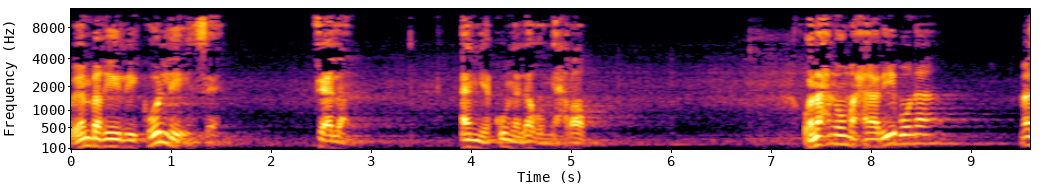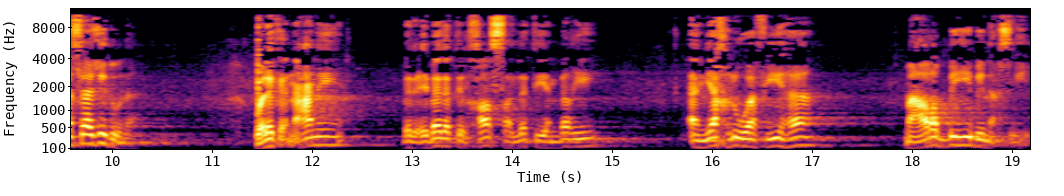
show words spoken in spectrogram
وينبغي لكل إنسان فعلا أن يكون له محراب. ونحن محاريبنا مساجدنا ولكن نعني بالعبادة الخاصة التي ينبغي أن يخلو فيها مع ربه بنفسه.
